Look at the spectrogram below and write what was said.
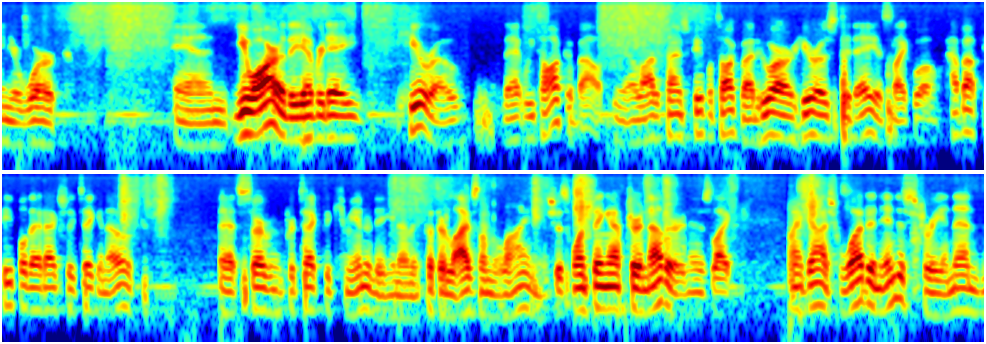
in your work. And you are the everyday hero that we talk about. You know a lot of times people talk about who are our heroes today. It's like well how about people that actually take an oath that serve and protect the community? You know they put their lives on the line. It's just one thing after another. And it was like my gosh what an industry. And then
